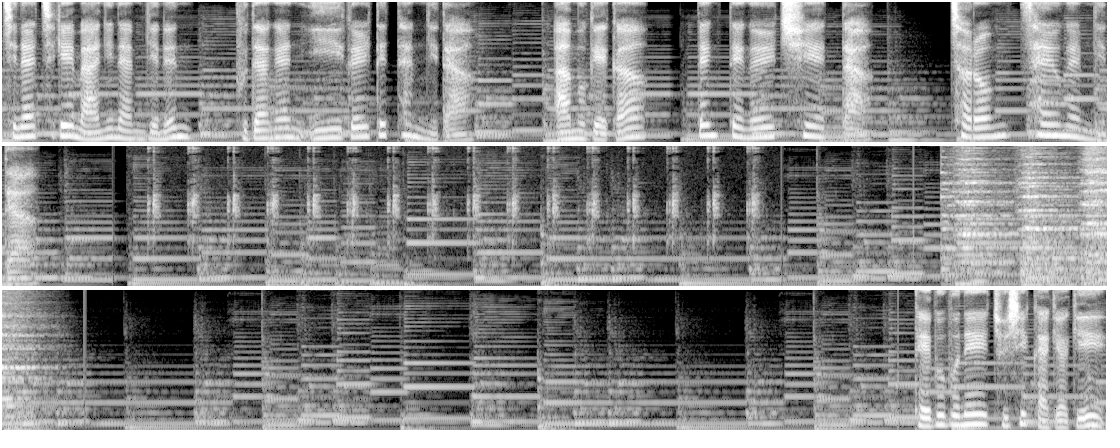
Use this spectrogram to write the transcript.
지나치게 많이 남기는 부당한 이익을 뜻합니다. 아무개가 땡땡을 취했다. 처럼 사용합니다. 대부분의 주식 가격이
